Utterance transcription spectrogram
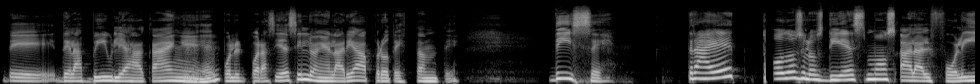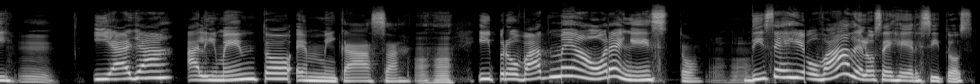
de, de las Biblias acá, en, eh, por, por así decirlo, en el área protestante. Dice, traed todos los diezmos al alfolí Mm, y haya alimento en mi casa. ajá. Y probadme ahora en esto. Ajá. Dice Jehová de los ejércitos,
